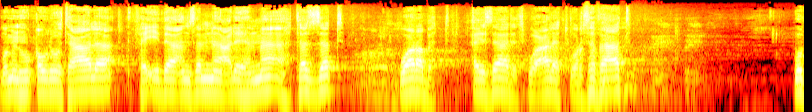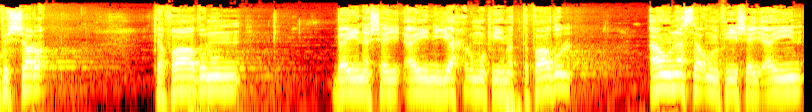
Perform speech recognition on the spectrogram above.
ومنه قوله تعالى فإذا أنزلنا عليها الماء اهتزت وربت أي زادت وعلت وارتفعت. وفي الشرع تفاضل بين شيئين يحرم فيهما التفاضل أو نسأ في شيئين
